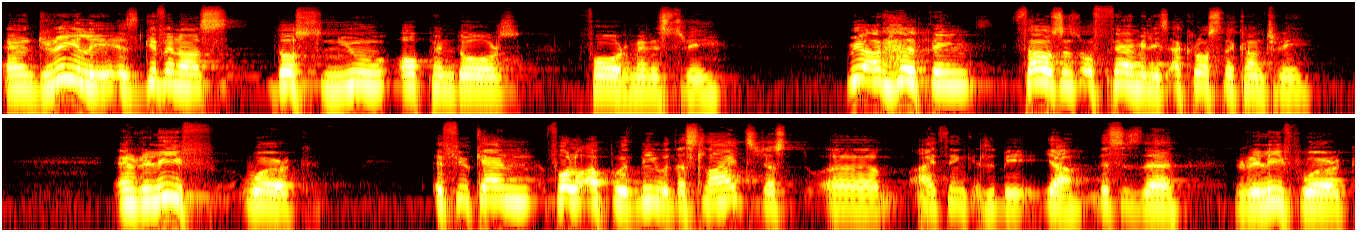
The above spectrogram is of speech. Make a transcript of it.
and really is giving us those new open doors for ministry. We are helping thousands of families across the country in relief work. If you can follow up with me with the slides, just uh, I think it'll be, yeah, this is the relief work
